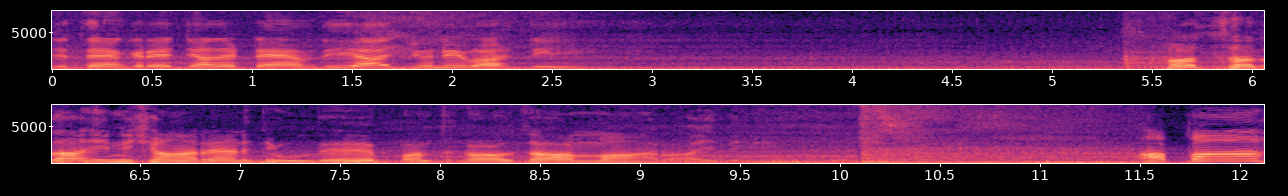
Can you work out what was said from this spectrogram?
ਜਿੱਥੇ ਅੰਗਰੇਜ਼ਾਂ ਦੇ ਟਾਈਮ ਦੀ ਆ ਯੂਨੀਵਰਸਿਟੀ। ਹੋ ਸਦਾ ਹੀ ਨਿਸ਼ਾਨ ਰਹਿਣ ਝੂਲਦੇ ਪੰਥ ਖਾਲਸਾ ਮਹਾਰਾਜ ਦੇ। ਆਪਾਂ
